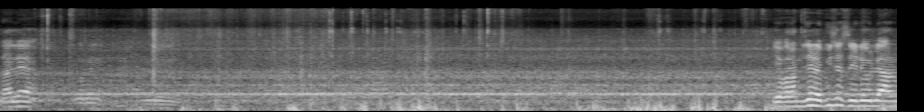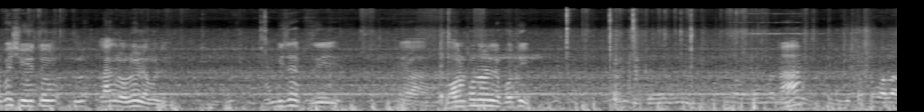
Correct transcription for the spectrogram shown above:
তাহলে এবার আমি যেটা বিচারছি এটা হলে আরও বেশি হয়তো লাগল লইলাম বলে। আমি বিচারছি অল্প নইলে প্রতি হ্যাঁ? কত বলা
